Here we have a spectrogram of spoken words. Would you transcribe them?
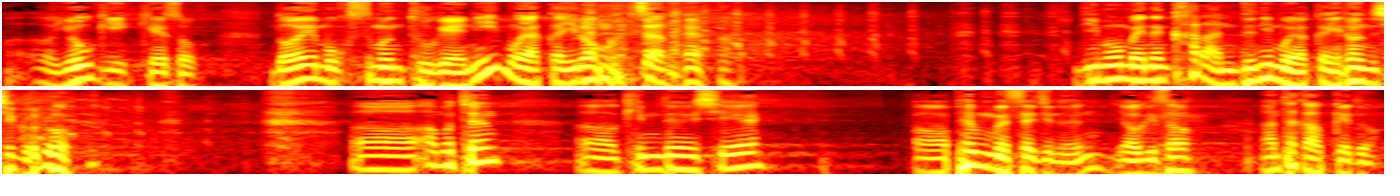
어, 욕이 계속 너의 목숨은 두 개니? 뭐 약간 이런 거잖아요. 네 몸에는 칼 안 드니? 뭐 약간 이런 식으로. 어, 아무튼 어, 김대은 씨의 어, 페북 메시지는 여기서 안타깝게도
